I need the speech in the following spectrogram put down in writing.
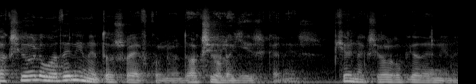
Το αξιόλογο δεν είναι τόσο εύκολο να το αξιολογήσει κανείς. Ποιο είναι αξιόλογο, ποιο δεν είναι.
